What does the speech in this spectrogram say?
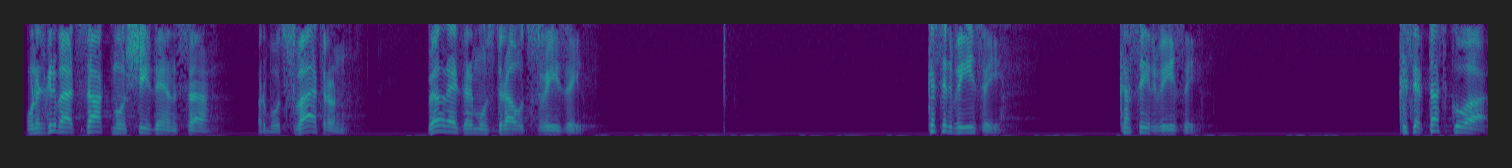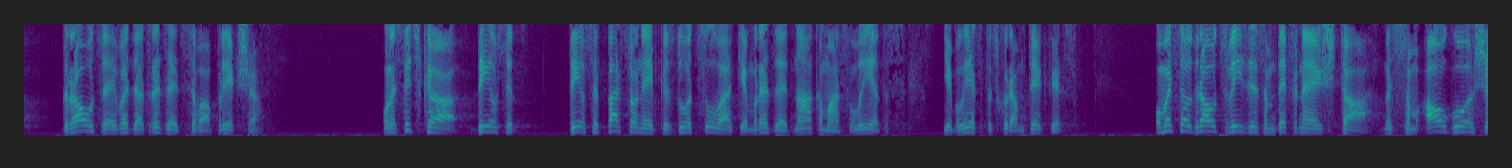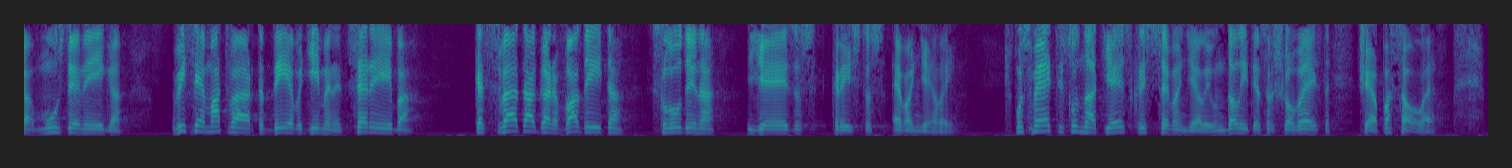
Un es gribētu sākt mūsu šīs dienas, varbūt svētrunu, vēlreiz ar mūsu draudzes vīziju. Kas ir vīzija? Kas ir vīzija? Kas ir tas, ko draudzēji vajadzētu redzēt savā priekšā? Un es ticu, ka Dievs ir, Dievs ir personība, kas dod cilvēkiem redzēt nākamās lietas, jeb lietas, pēc kurām tiekties. Un mēs savu draugu vīziju esam definējuši tā. Mēs esam augoša, mūsdienīga, visiem atvērta Dieva ģimene cerība, kas svētā gara vadīta sludina Jēzus Kristus evaņģēlīju. Mūsu mērķis ir sludināt Jēzus Kristus evaņģēliju un dalīties ar šo vēstu šajā pasaulē.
